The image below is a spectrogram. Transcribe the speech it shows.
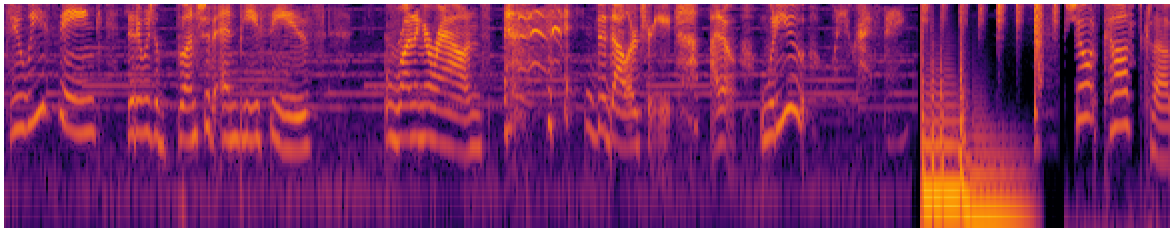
do we think that it was a bunch of NPCs running around the Dollar Tree? I don't. What do you? What do you guys think? Short Cast Club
